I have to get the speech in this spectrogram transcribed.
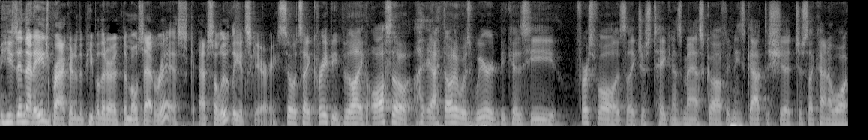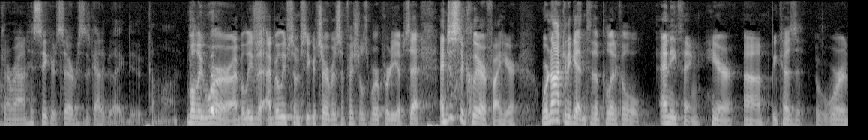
he's in that age bracket of the people that are the most at risk. Absolutely, it's scary. So it's like creepy, but like also, I, I thought it was weird because he, first of all, it's like just taking his mask off and he's got the shit, just like kind of walking around. His Secret Service has got to be like, dude, come on. Well, they were. I believe that. I believe some Secret Service officials were pretty upset. And just to clarify here, we're not going to get into the political anything here uh, because we're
